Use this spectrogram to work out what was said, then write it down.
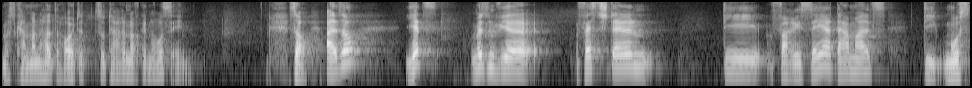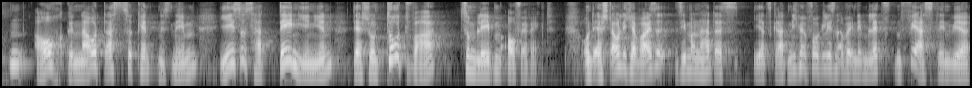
das kann man halt heutzutage noch genau sehen. So, also jetzt müssen wir feststellen, die Pharisäer damals, die mussten auch genau das zur Kenntnis nehmen. Jesus hat denjenigen, der schon tot war, zum Leben auferweckt. Und erstaunlicherweise, Simon hat das jetzt gerade nicht mehr vorgelesen, aber in dem letzten Vers, den wir,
